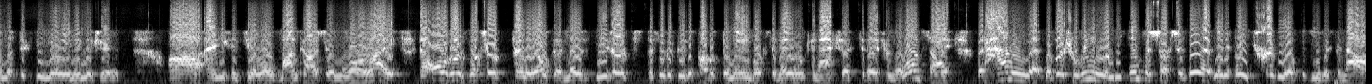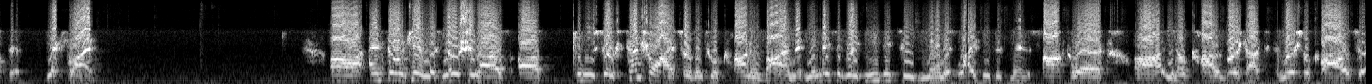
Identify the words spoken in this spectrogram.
almost 60 million images. Uh, and you can see a little montage in the lower right. Now, all of those books are fairly open. Those, these are specifically the public domain books that anyone can access today from their website. But having the, the virtual reading room, the infrastructure there, made it very trivial to do this analysis. Next slide. Uh, and so again, this notion of, of can you sort of centralize sort of into a cloud environment? And it makes it very easy to manage licenses, manage software, uh, you know, cloud burst out to commercial clouds or,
